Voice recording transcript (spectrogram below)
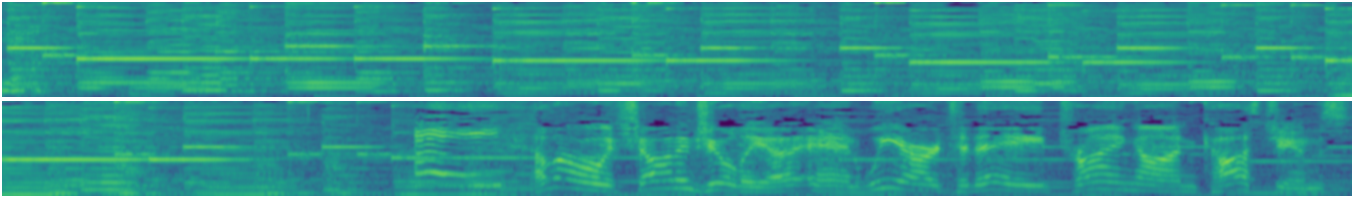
Yeah. Hello, it's Sean and Julia, and we are today trying on costumes.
